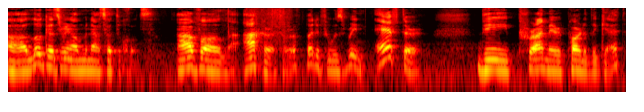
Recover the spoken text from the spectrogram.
Lo gazrin al manas hatuchutz. Aval achar But if it was written after the primary part of the get,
